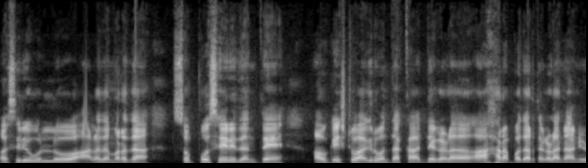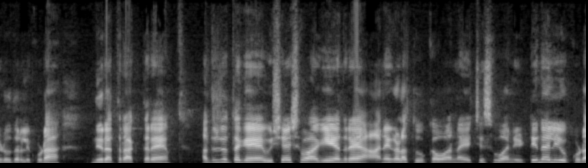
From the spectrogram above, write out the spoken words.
ಹಸಿರು ಹುಲ್ಲು, ಆಲದ ಮರದ ಸೊಪ್ಪು ಸೇರಿದಂತೆ ಅವಕ್ಕೆ ಇಷ್ಟವಾಗಿರುವಂಥ ಖಾದ್ಯಗಳ ಆಹಾರ ಪದಾರ್ಥಗಳನ್ನು ನೀಡುವುದರಲ್ಲಿ ಕೂಡ ನಿರತರಾಗ್ತಾರೆ. ಅದ್ರ ಜೊತೆಗೆ ವಿಶೇಷವಾಗಿ ಅಂದರೆ ಆನೆಗಳ ತೂಕವನ್ನು ಹೆಚ್ಚಿಸುವ ನಿಟ್ಟಿನಲ್ಲಿಯೂ ಕೂಡ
